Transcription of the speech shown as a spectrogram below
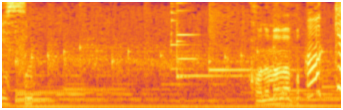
に進むこのままぼオッケー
